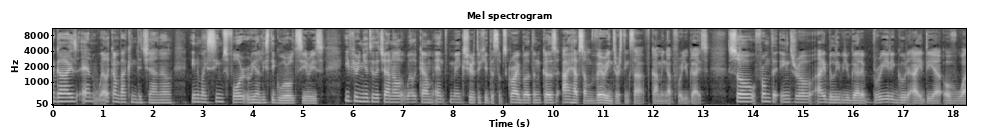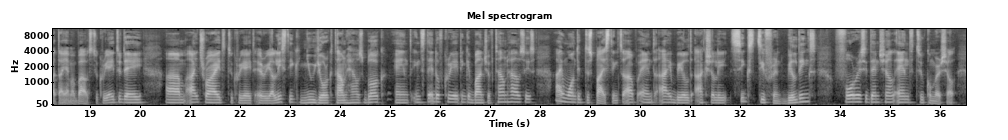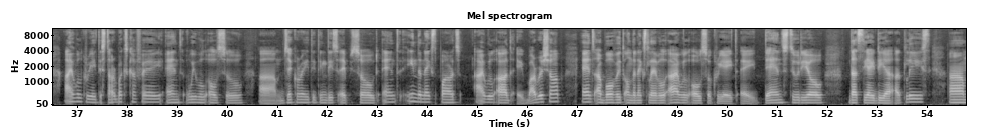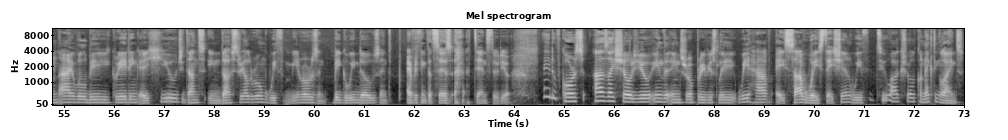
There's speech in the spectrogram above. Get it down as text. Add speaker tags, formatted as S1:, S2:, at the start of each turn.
S1: Hi guys and welcome back in the channel in my Sims 4 Realistic World series. If you're new to the channel, welcome and make sure to hit the subscribe button cause I have some very interesting stuff coming up for you guys. So from the intro, I believe you got a pretty good idea of what I am about to create today. Um, I tried to create a realistic New York townhouse block and instead of creating a bunch of townhouses, I wanted to spice things up and I built actually six different buildings, four residential and two commercial. I will create a Starbucks cafe and we will also um, decorate it in this episode and in the next parts I will add a barbershop and above it on the next level I will also create a dance studio. That's the idea at least um, I will be creating a huge dance industrial room with mirrors and big windows and everything that says dance studio. And of course, as I showed you in the intro previously, we have a subway station with two actual connecting lines.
